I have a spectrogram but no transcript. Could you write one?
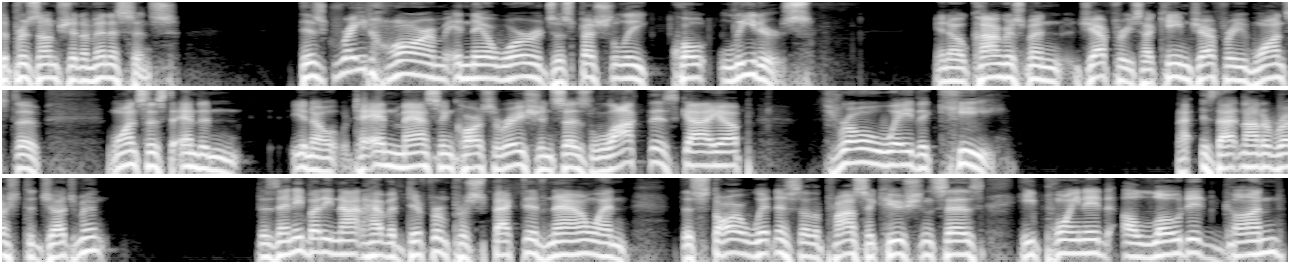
the presumption of innocence, there's great harm in their words, especially quote leaders. You know, Congressman Jeffries, Hakeem Jeffrey wants to wants this to end in you know to end mass incarceration. Says lock this guy up, throw away the key. Is that not a rush to judgment? Does anybody not have a different perspective now when the star witness of the prosecution says he pointed a loaded gun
